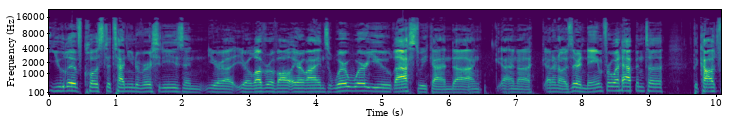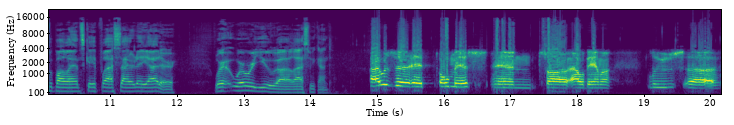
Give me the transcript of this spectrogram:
you live close to ten universities, and you're a, you're a lover of all airlines. Where were you last weekend? Uh, on, on uh, I don't know. Is there a name for what happened to the college football landscape last Saturday yet, or where where were you uh, last weekend? I was uh, at Ole Miss and saw Alabama lose uh,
